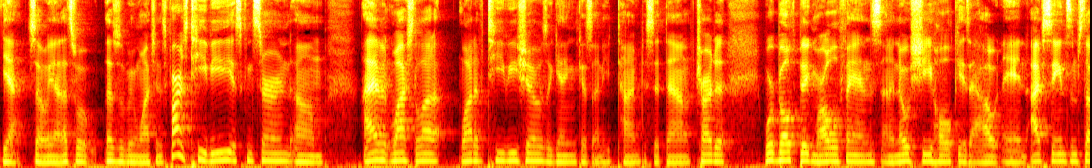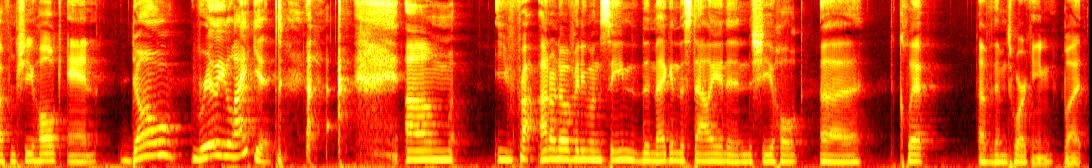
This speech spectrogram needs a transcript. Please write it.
yeah. So yeah, that's what that's what we've been watching. As far as TV is concerned, um, I haven't watched a lot of a lot of TV shows again because I need time to sit down. I've tried to. We're both big Marvel fans, and I know She Hulk is out, and I've seen some stuff from She Hulk, and don't really like it. um, you pro- I don't know if anyone's seen the Megan Thee Stallion and She Hulk uh clip of them twerking, but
